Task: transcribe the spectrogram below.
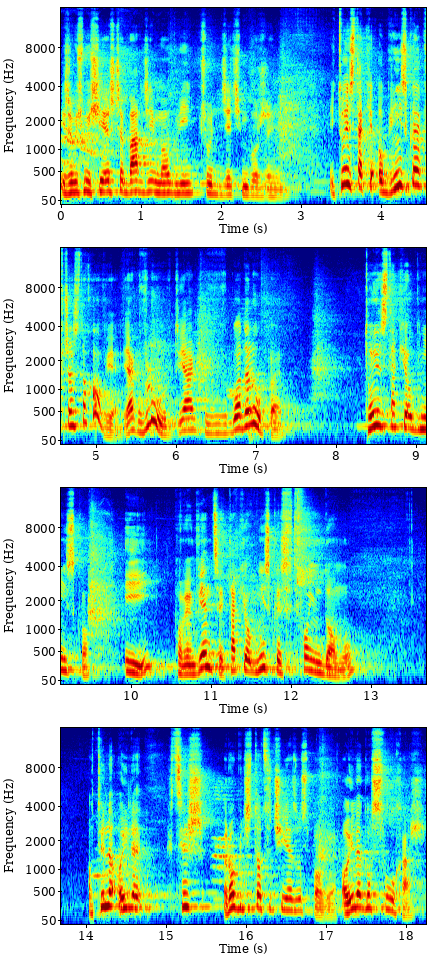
i żebyśmy się jeszcze bardziej mogli czuć dziećmi Bożymi. I tu jest takie ognisko jak w Częstochowie, jak w Lourdes, jak w Guadalupe. To jest takie ognisko. I powiem więcej, takie ognisko jest w Twoim domu, o tyle, o ile chcesz robić to, co Ci Jezus powie, o ile Go słuchasz.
